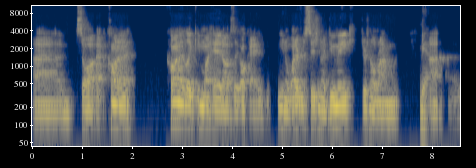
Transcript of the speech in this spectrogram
Um, so I kind of, kind of like in my head, I was like, okay, you know, whatever decision I do make, there's no wrong one. Yeah. Uh,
